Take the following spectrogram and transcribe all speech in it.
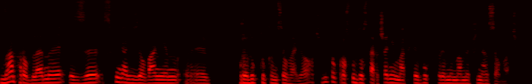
ma problemy z sfinalizowaniem e, produktu końcowego, czyli po prostu dostarczeniem aktywów, które my mamy finansować.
